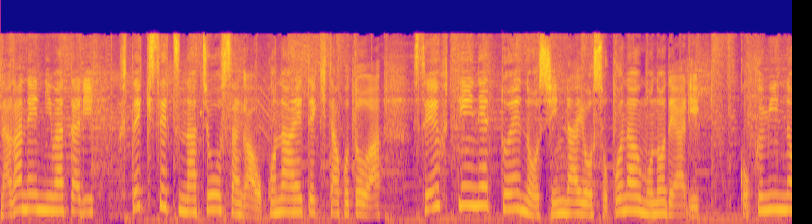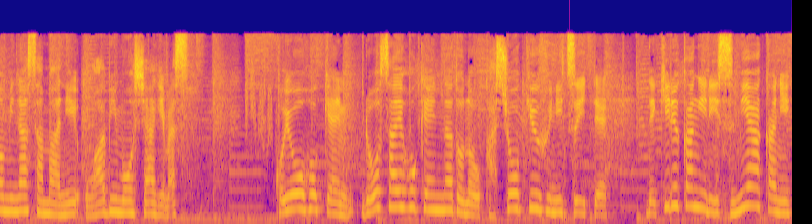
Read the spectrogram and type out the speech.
長年にわたり不適切な調査が行われてきたことはセーフティーネットへの信頼を損なうものであり国民の皆様にお詫び申し上げます。雇用保険、労災保険などの過少給付についてできる限り速やかに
